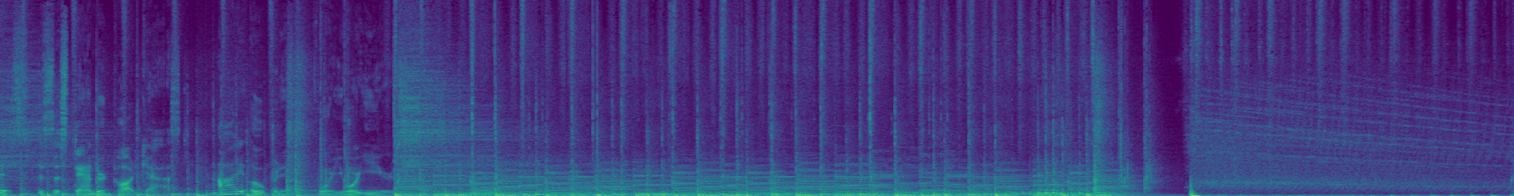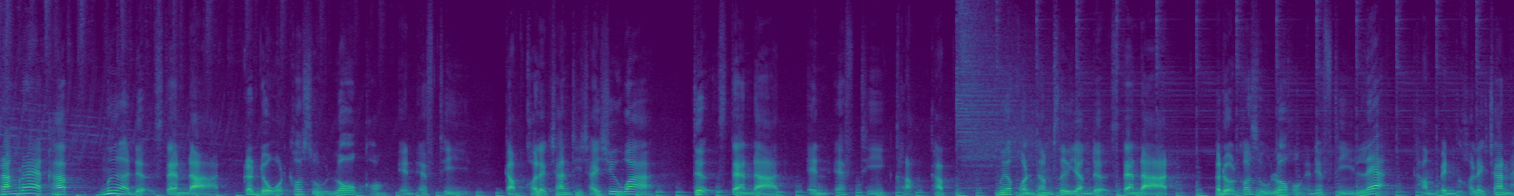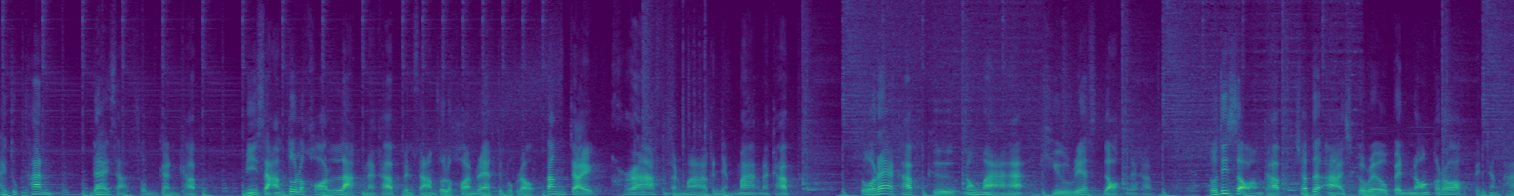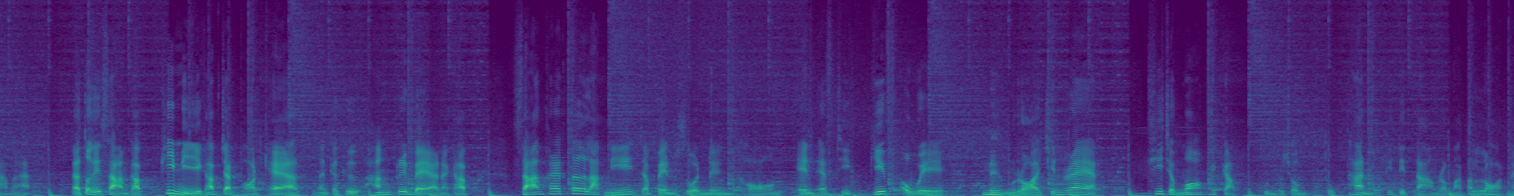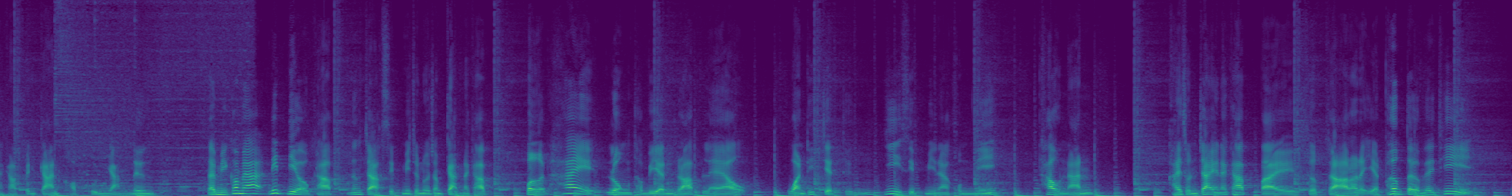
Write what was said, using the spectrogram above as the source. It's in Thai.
This is the Standard Podcast. Eye-opening for your ears. ครั้งแรกครับเมื่อ The Standard กระโดดเข้าสู่โลกของ NFT กับคอลเลกชันที่ใช้ชื่อว่า The Standard NFT Club ครับ เมื่อคนทำสื่ออย่าง The Standard กระโดดเข้าสู่โลกของ NFT และ ทำเป็นคอลเลกชันให้ทุกท่านได้สะสมกันครับ มี 3 ตัวละครหลักนะครับ เป็น 3 ตัวละครแรกที่พวกเราตั้งใจคราฟกันมากันอย่างมากนะครับ ตัวแรกครับคือน้องหมาฮะ Curious Dog นะครับตัวที่ 2 ครับ Shutter Eye Squirrel เป็นน้องกระรอกเป็นช่างภาพนะฮะและตัวที่ 3 ครับ พี่หมีครับจัดพอดแคสต์นั่นก็คือ Hungry Bear นะครับ3 character หลักนี้จะเป็นส่วนหนึ่งของ NFT Giveaway 100 ชิ้นแรก ที่จะมอบให้กับคุณผู้ชมทุกท่านที่ติดตามเรามาตลอดนะครับ เป็นการขอบคุณอย่างหนึ่ง แต่มีข้อแม้นิดเดียวครับ เนื่องจากสิทธิ์มีจำนวนจำกัดนะครับ เปิดให้ลงทะเบียนรับแล้ววันที่ 7 ถึง 20 มีนาคมนี้ เท่านั้น ใครสนใจนะครับ ไปศึกษารายละเอียดเพิ่มเติมได้ที่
